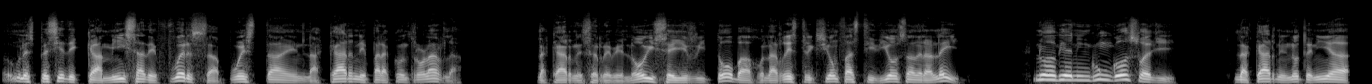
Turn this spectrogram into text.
una especie de camisa de fuerza puesta en la carne para controlarla. La carne se rebeló y se irritó bajo la restricción fastidiosa de la ley. No había ningún gozo allí. La carne no tenía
